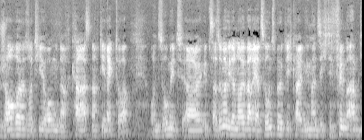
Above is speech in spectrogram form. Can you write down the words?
Genre-Sortierung, nach Cast, nach Direktor. Und somit äh, gibt es also immer wieder neue Variationsmöglichkeiten, wie man sich den Filmabend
